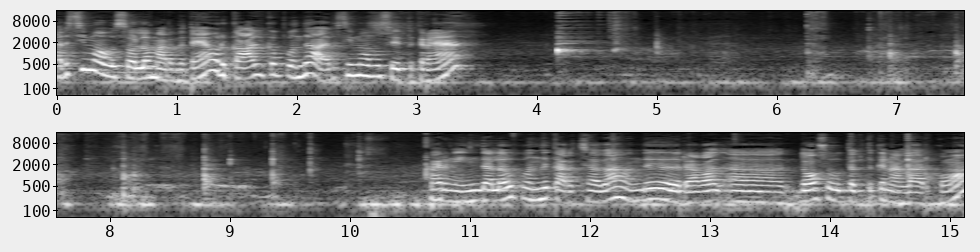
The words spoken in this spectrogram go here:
அரிசி மாவு சொல்ல மறந்துட்டேன். ஒரு கால் கப் வந்து அரிசி மாவு சேர்த்துக்கிறேன். பாருங்க இந்த அளவுக்கு வந்து கரைச்சாதான் வந்து ரவா தோசை ஊற்றுறதுக்கு நல்லா இருக்கும்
